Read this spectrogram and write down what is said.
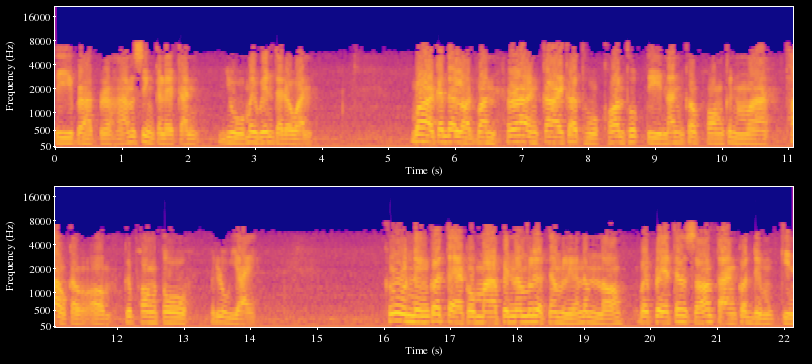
ตีประหัตประหารสิ่งกันและกัน อยู่ไม่เว้นแต่ละวัน ว่ากันตลอดวันร่างกายก็ถูกค้อนทุบตีนั้นก็พองขึ้นมา เท่ากับออม คือพองโตเป็นลูกใหญ่ครู่หนึ่งก็แตกออกมาเป็นน้ำเลือดน้ำเหลืองน้ำหนอง ไปเปรตทั้งสองต่างก็ดื่มกิน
